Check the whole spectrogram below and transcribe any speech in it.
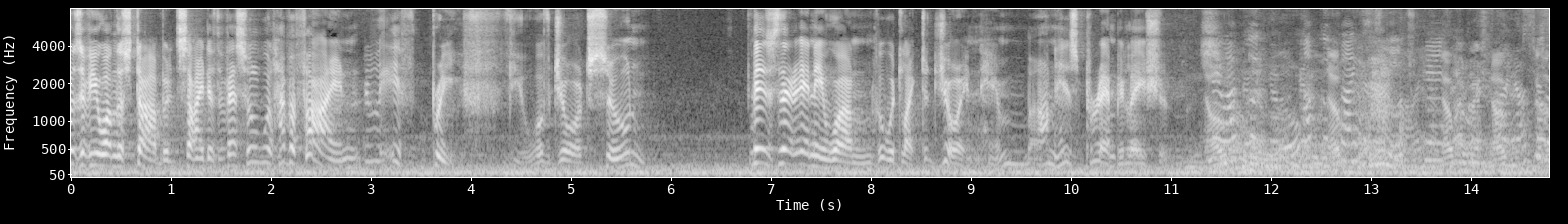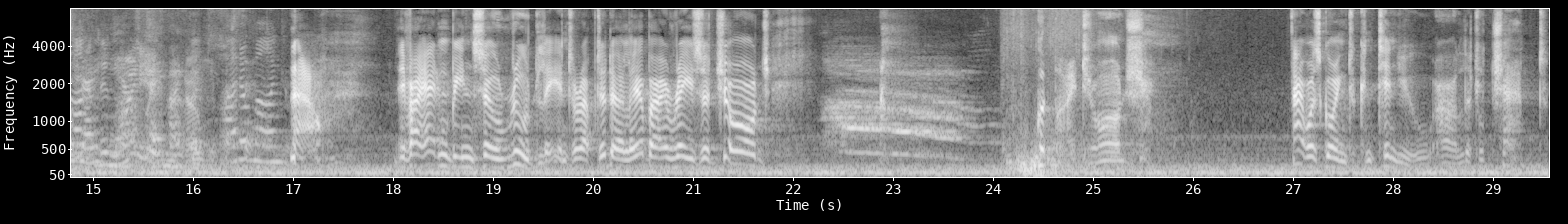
Those of you on the starboard side of the vessel will have a fine, if brief, view of George soon. Is there anyone who would like to join him on his perambulation? No. No. No. No. No. Now, if I hadn't been so rudely interrupted earlier by Razor George. Goodbye, George. I was going to continue our little chat.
